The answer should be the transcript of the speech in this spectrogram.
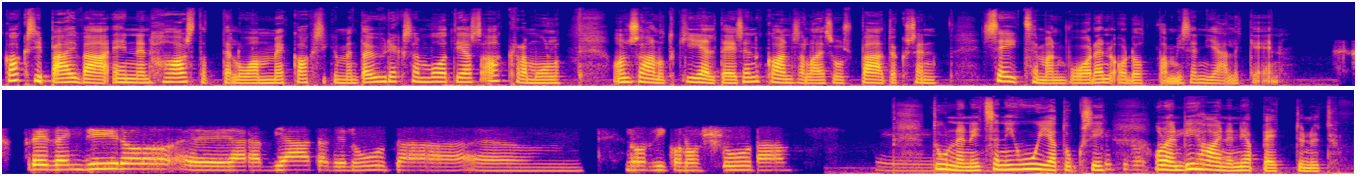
Kaksi päivää ennen haastatteluamme 29-vuotias Akramul on saanut kielteisen kansalaisuuspäätöksen seitsemän vuoden odottamisen jälkeen. Presa in giro, eh, arrabbiata, delusa, eh, non riconosciuta. Eh, Tunnen itseni huijatuksi, olen vihainen ja pettynyt.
